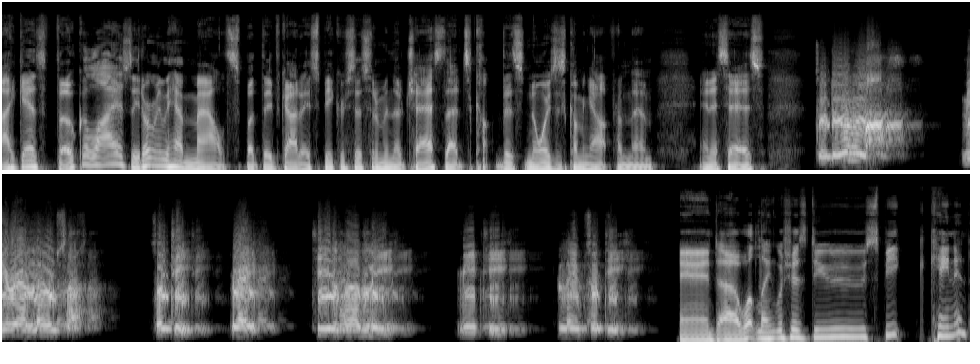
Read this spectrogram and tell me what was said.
I guess, vocalize. They don't really have mouths, but they've got a speaker system in their chest that's this noise is coming out from them, and it says, Sodom Mas, Mira Losa, Soti, Ray, Til Herli, Miti, Lame Soti. and uh, what languages do you speak, Kanan?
